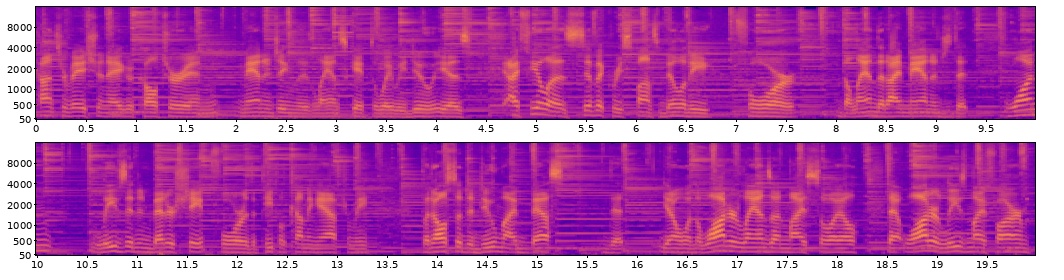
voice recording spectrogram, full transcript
conservation agriculture and managing the landscape the way we do is I feel a civic responsibility for the land that I manage that one leaves it in better shape for the people coming after me, but also to do my best that you know, when the water lands on my soil, that water leaves my farm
